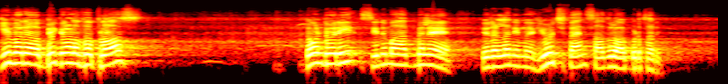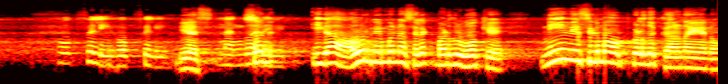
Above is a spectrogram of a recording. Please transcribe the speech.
Give her big round of applause don't worry cinema ಆದ್ಮೇಲೆ ಇವರೆಲ್ಲ ನಿಮ್ಮ ಹ್ಯೂಜ್ ಫ್ಯಾನ್ಸ್ ಆದ್ರೂ ಆಗ್ಬಿಡ್ತಾರೆ. ಹೋಪ್ಫುಲಿ ಹೋಪ್ಫುಲಿ ಎಸ್ ನನ್ಗೂ ಅದೇ ಬೇಕು. ಈಗ ಅವ್ರು ನಿಮ್ಮನ್ನ ಸೆಲೆಕ್ಟ್ ಮಾಡಿದ್ರು ಓಕೆ ನೀವು ಈ ಸಿನಿಮಾ ಒಪ್ಕೊಳ್ಳೋದಕ್ಕೆ ಕಾರಣ ಏನು?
